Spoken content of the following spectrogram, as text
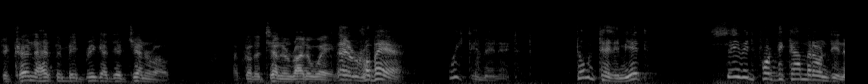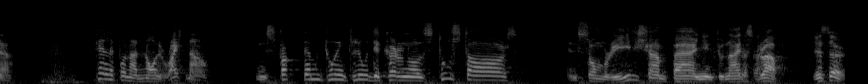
The colonel has been made brigadier general. I've got to tell him right away. Uh, Robert, wait a minute. Don't tell him yet. Save it for the Camerone dinner. Telephone Hanoi right now. Instruct them to include the colonel's two stars and some real champagne in tonight's drop. Yes, sir.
